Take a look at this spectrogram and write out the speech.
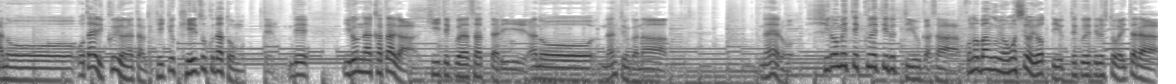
あのー、お便り来るようになったのって結局継続だと思ってでいろんな方が聞いてくださったりあのー、ていうかな。なんやろ。広めてくれてるっていうかさこの番組面白いよって言ってくれてる人がいたら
